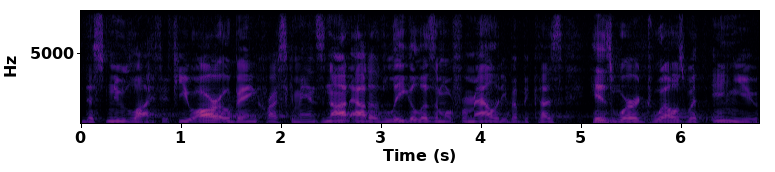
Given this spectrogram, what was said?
this new life, if you are obeying Christ's commands, not out of legalism or formality, but because His word dwells within you,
